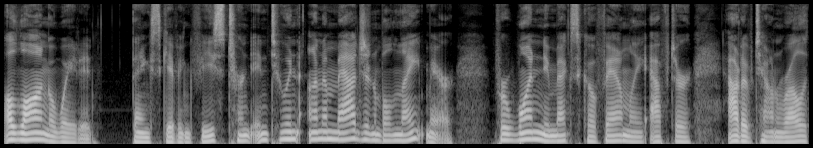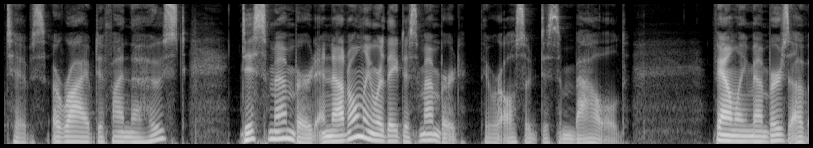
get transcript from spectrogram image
A long awaited Thanksgiving feast turned into an unimaginable nightmare for one New Mexico family after out of town relatives arrived to find the host dismembered. And not only were they dismembered, they were also disemboweled. Family members of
